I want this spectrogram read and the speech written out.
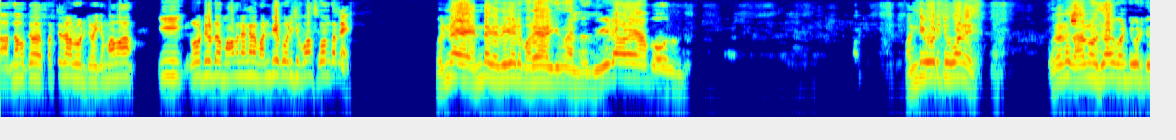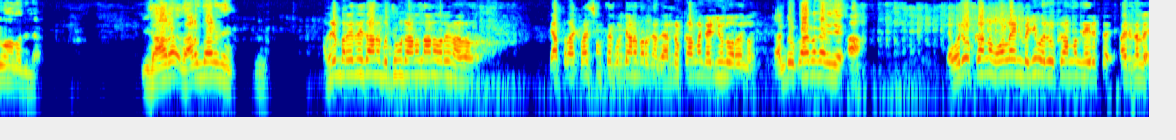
ആ നമുക്ക് മറ്റൊരാളോട് ചോദിക്കാം. മാമ ഈ റോഡിലൂടെ മാമൻ അങ്ങനെ വണ്ടിയൊക്കെ ഓടിച്ച് പോകാൻ സുഖം തന്നെ? പിന്നെ എന്റെ ഗതികേട് പറയാതിരിക്കുന്നതല്ല നല്ലത്. വീഴാതെ ഞാൻ പോകുന്നുണ്ട്. വണ്ടി ഓടിച്ചു പോകാനേ. ഒരാളുടെ കാരണവശാൽ വണ്ടി ഓടിച്ചു പോകാൻ പറ്റില്ല ഈ സാറ് സാറെന്താണ് അവരും പറയുന്നത് ഇതാണ് ബുദ്ധിമുട്ടാണെന്നാണ് പറയുന്നത്. യാത്രാ ക്ലാശത്തെ കുറിച്ചാണ് പറഞ്ഞത്. രണ്ട് ഉദ്ഘാടനം കഴിഞ്ഞു എന്ന് പറയുന്നത് രണ്ട് ഉദ്ഘാടനം കഴിഞ്ഞ്. ആ. ഒരു ഉദ്ഘാടനം ഓൺലൈൻ വഴി ഒരു ഉദ്ഘാടനം നേരിട്ട് ആയിരുന്നല്ലേ?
